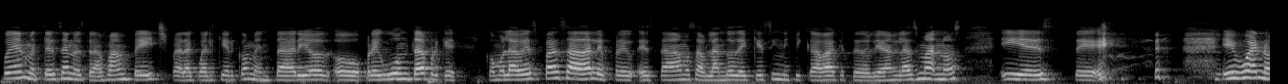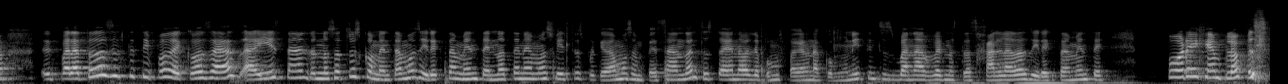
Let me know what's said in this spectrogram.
pueden meterse a nuestra fanpage para cualquier comentario o pregunta, porque como la vez pasada le estábamos hablando de qué significaba que te dolieran las manos y este, y bueno, para todos este tipo de cosas, ahí están, nosotros comentamos directamente, no tenemos filtros porque vamos empezando, entonces todavía no le podemos pagar una community, entonces van a ver nuestras jaladas directamente. Por ejemplo, pues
